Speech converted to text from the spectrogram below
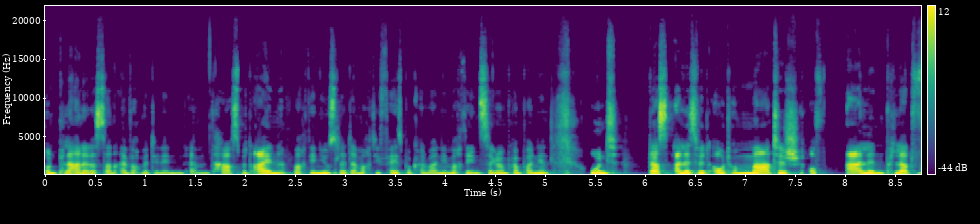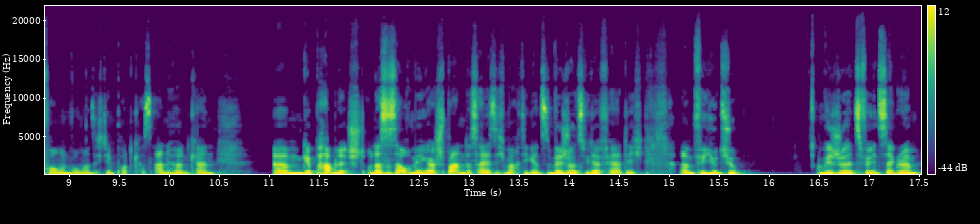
und plane das dann einfach mit in den ähm, Tasks mit ein, mache die Newsletter, mache die Facebook-Kampagnen, mache die Instagram-Kampagnen und das alles wird automatisch auf allen Plattformen, wo man sich den Podcast anhören kann, ähm, gepublished. Und das ist auch mega spannend. Das heißt, ich mache die ganzen Visuals wieder fertig ähm, für YouTube. Visuals für Instagram,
